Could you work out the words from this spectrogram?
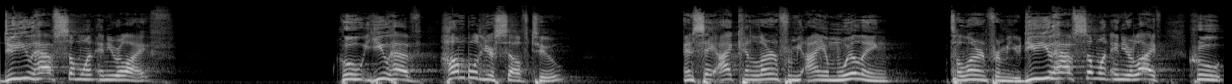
Do you have someone in your life who you have humbled yourself to and say, I can learn from you? I am willing to learn from you. Do you have someone in your life who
